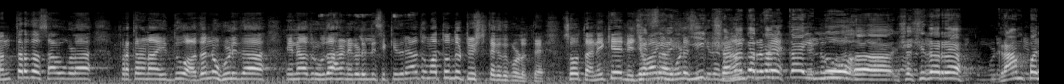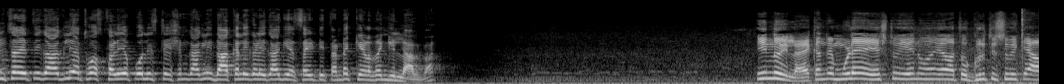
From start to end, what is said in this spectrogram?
ನಂತರದ ಸಾವುಗಳ ಪ್ರಕರಣ ಇದ್ದು ಅದನ್ನು ಉಳಿದ ಏನಾದರೂ ಉದಾಹರಣೆಗಳಲ್ಲಿ ಸಿಕ್ಕಿದ್ರೆ ಅದು ಮತ್ತೊಂದು ಟ್ವಿಸ್ಟ್ ತೆಗೆದುಕೊಳ್ಳುತ್ತೆ. ಸೊ ತನಿಖೆ ನಿಜವಾಗಿ ಇನ್ನು ಶಶಿಧರ್ ಗ್ರಾಮ ಪಂಚಾಯತಿಗಾಗ್ಲಿ ಅಥವಾ ಸ್ಥಳೀಯ ಪೊಲೀಸ್ ಸ್ಟೇಷನ್ಗಾಗ್ಲಿ ದಾಖಲೆಗಳಿಗಾಗಿ ಎಸ್ ಐ ಟಿ ತಂಡ ಕೇಳದಂಗಿಲ್ಲ ಅಲ್ವಾ? ಇನ್ನೂ ಇಲ್ಲ. ಯಾಕಂದ್ರೆ ಮೂಳೆ ಎಷ್ಟು ಏನು ಅಥವಾ ಗುರುತಿಸುವಿಕೆ ಆ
